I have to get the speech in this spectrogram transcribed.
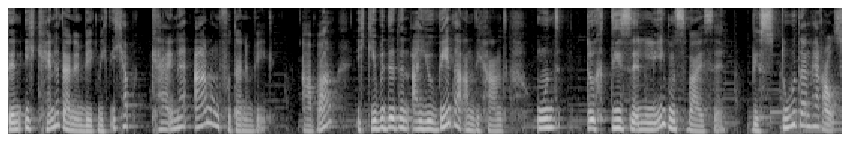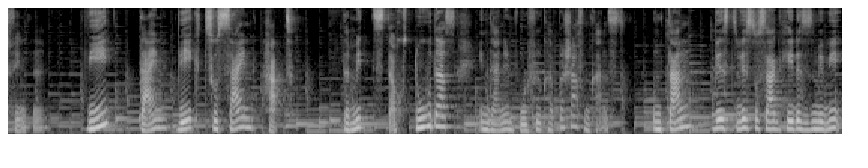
Denn ich kenne deinen Weg nicht. Ich habe keine Ahnung von deinem Weg. Aber ich gebe dir den Ayurveda an die Hand und durch diese Lebensweise wirst du dann herausfinden, wie dein Weg zu sein hat, damit auch du das in deinem Wohlfühlkörper schaffen kannst. Und dann wirst, wirst du sagen, hey, das ist mir wie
